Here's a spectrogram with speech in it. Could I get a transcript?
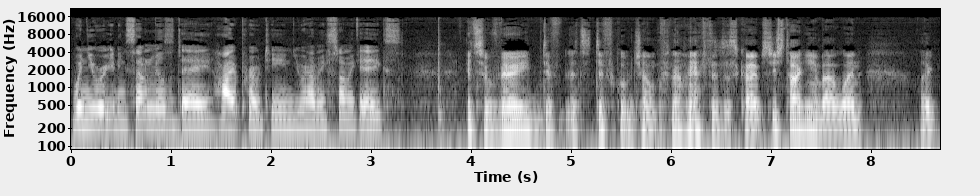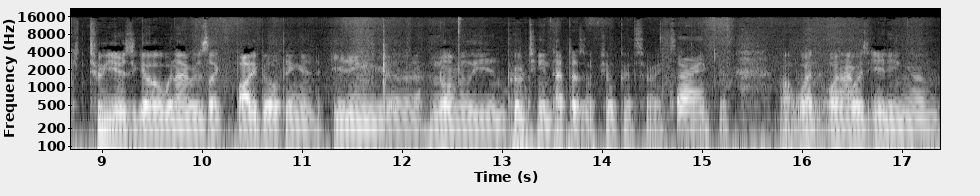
when you were eating seven meals a day, high protein, you were having stomach aches. It's a very diff- it's a difficult jump. Now I have to describe. She's talking about when, like two years ago, when I was like bodybuilding and eating uh, normally and protein. That doesn't feel good. Sorry. Sorry. Thank you. Uh, when when I was eating, um,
